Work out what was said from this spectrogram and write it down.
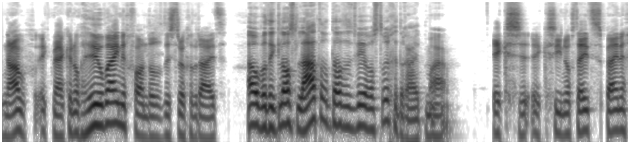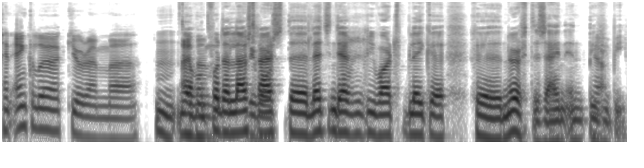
Nou, ik merk er nog heel weinig van dat het is teruggedraaid. Oh, want ik las later dat het weer was teruggedraaid, maar... Ik, ik zie nog steeds bijna geen enkele Curem. eh Hmm, ja, want voor de luisteraars, de legendary rewards bleken genervd te zijn in Ja. PvP.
